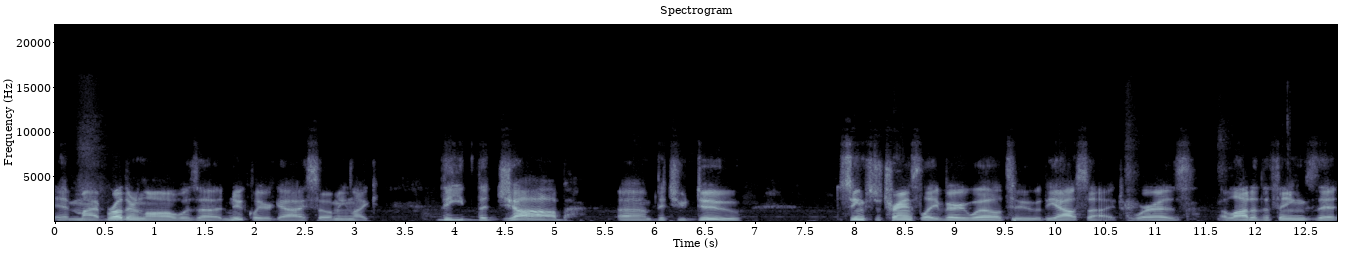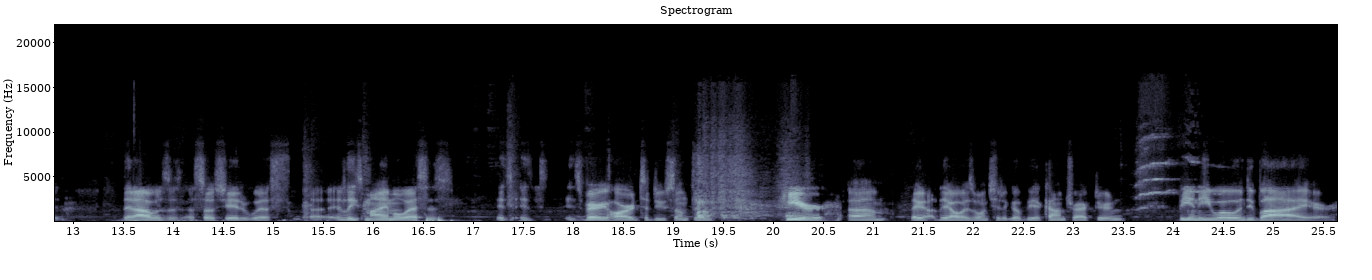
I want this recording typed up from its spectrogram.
and my brother-in-law was a nuclear guy, so I mean like the the job um, that you do seems to translate very well to the outside whereas a lot of the things that that I was associated with uh, at least my MOSs it's it's it's very hard to do something here um, they they always want you to go be a contractor and be in EWO in Dubai or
